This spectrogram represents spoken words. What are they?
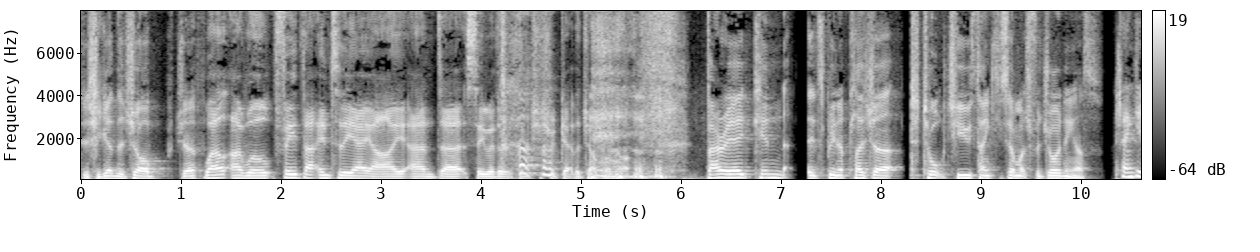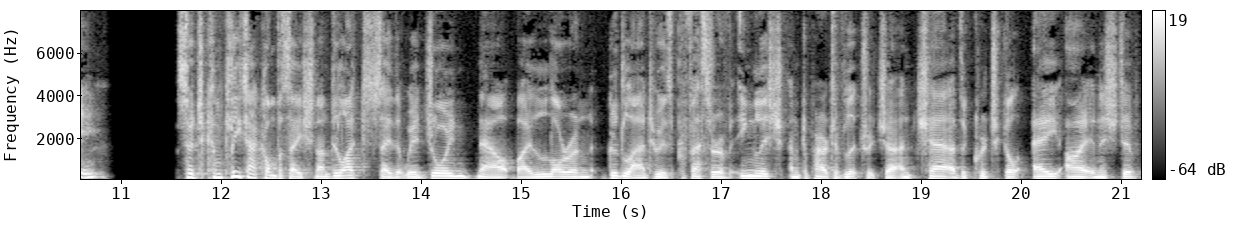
Did she get the job, Geoff? Well, I will feed that into the AI and uh, see whether it thinks she should get the job or not. Mhairi Aitken, it's been a pleasure to talk to you. Thank you so much for joining us. Thank you. So, to complete our conversation, I'm delighted to say that we're joined now by Lauren Goodlad, who is Professor of English and Comparative Literature and Chair of the Critical AI Initiative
